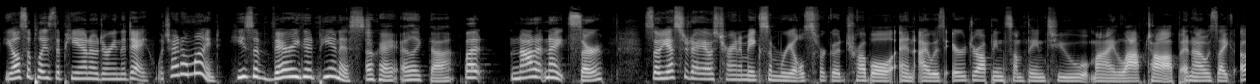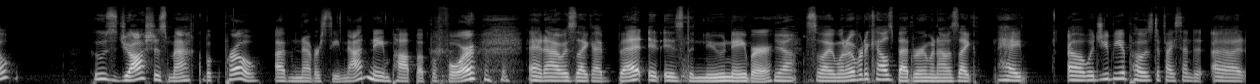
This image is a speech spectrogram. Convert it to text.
He also plays the piano during the day, which I don't mind. He's a very good pianist. okay. I like that. But not at night, sir. So yesterday I was trying to make some reels for Good Trouble and I was airdropping something to my laptop and I was like, "Oh, who's Josh's MacBook Pro? I've never seen that name pop up before." and I was like, "I bet it is the new neighbor." Yeah. So I went over to Kel's bedroom and I was like, "Hey, uh, would you be opposed if I send a uh,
